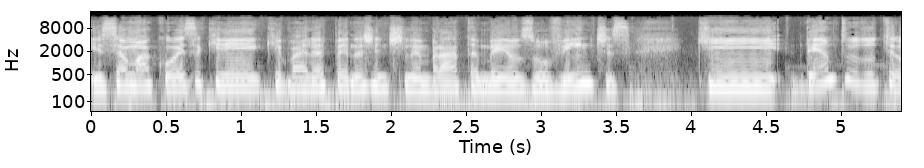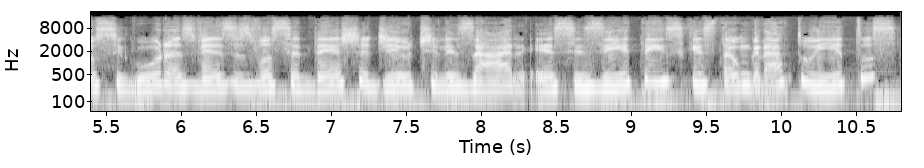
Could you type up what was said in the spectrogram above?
Isso é uma coisa que, que vale a pena a gente lembrar também aos ouvintes, que dentro do teu seguro, às vezes você deixa de utilizar esses itens que estão gratuitos,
